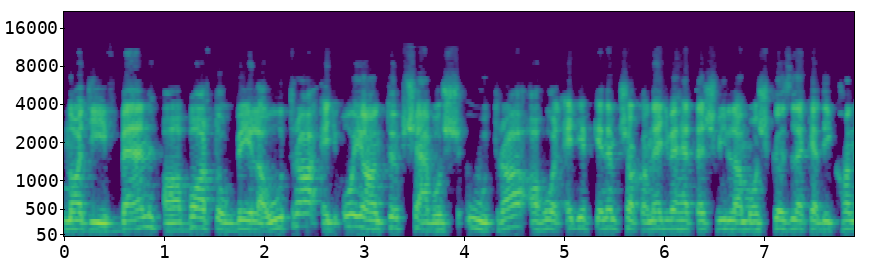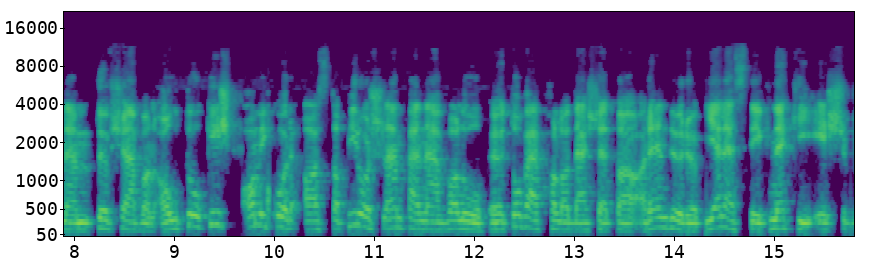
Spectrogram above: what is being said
nagyívben a Bartók Béla útra, egy olyan többsávos útra, ahol egyébként nem csak a 47-es villamos közlekedik, hanem több sávban autók is. Amikor azt a piros lámpánál való továbbhaladását a rendőrök jelezték neki, és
